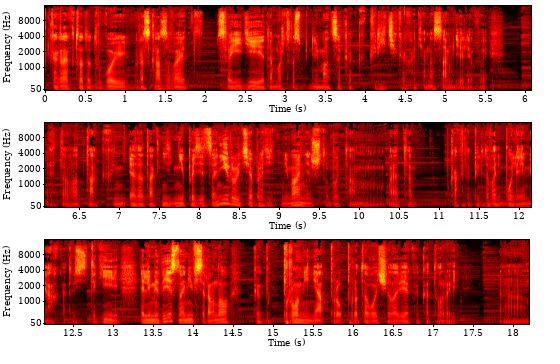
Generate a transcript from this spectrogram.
когда кто-то другой рассказывает свои идеи, это может восприниматься как критика, хотя на самом деле вы этого так, это так не, не позиционируете. Обратите внимание, чтобы там это как-то передавать более мягко. То есть такие элементы есть, но они все равно как бы про меня, про, про того человека, который эм,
